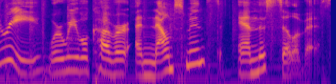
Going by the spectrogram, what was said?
three, where we will cover announcements and the syllabus.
